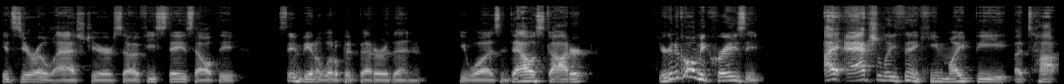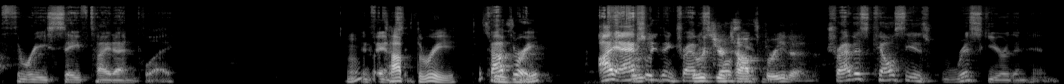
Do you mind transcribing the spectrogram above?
He had zero last year. So if he stays healthy, see him being a little bit better than he was. And Dallas Goedert, you're going to call me crazy. I actually think he might be a top three safe tight end play. Oh, in top three. Top three. I actually think Travis. Who's your Kelce top three then? Travis Kelce is riskier than him.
